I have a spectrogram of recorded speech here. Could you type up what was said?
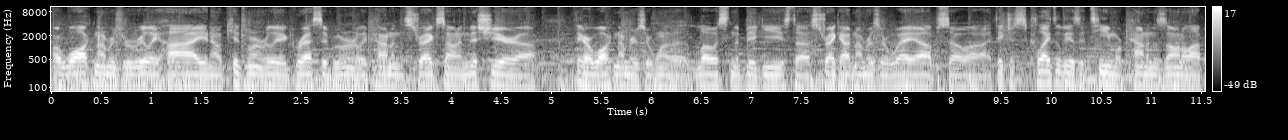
our walk numbers were really high. You know, kids weren't really aggressive. We weren't really pounding the strike zone. And this year, uh, I think our walk numbers are one of the lowest in the Big East. Uh, strikeout numbers are way up. So uh, I think just collectively as a team, we're pounding the zone a lot,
